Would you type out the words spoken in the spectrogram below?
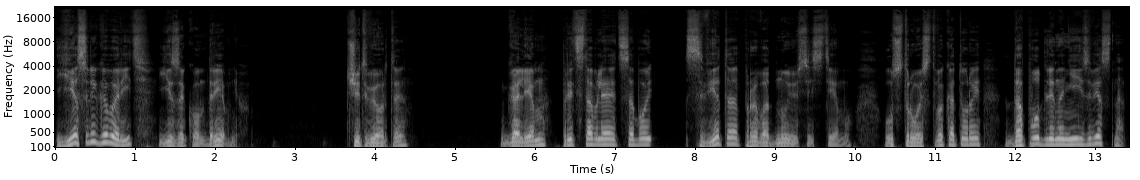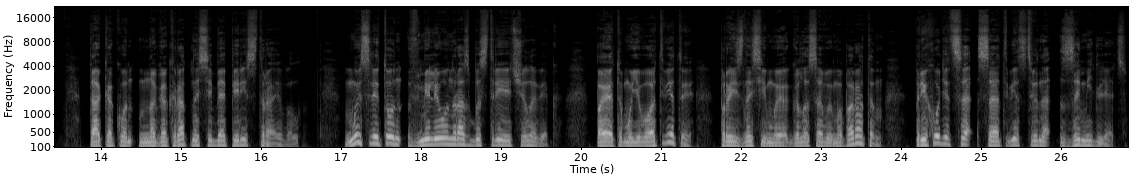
Если говорить языком древних. Четвертое. Голем представляет собой светопроводную систему, устройство которой доподлинно неизвестно, так как он многократно себя перестраивал. Мыслит он в миллион раз быстрее человека, поэтому его ответы, произносимые голосовым аппаратом, приходится, соответственно, замедлять.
